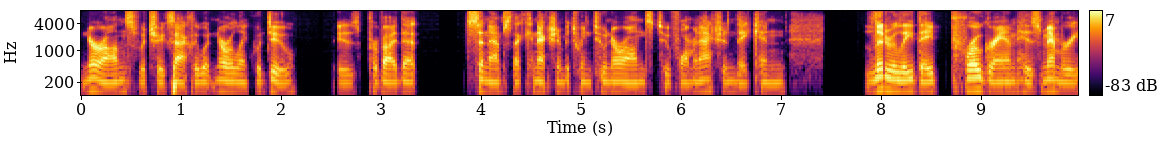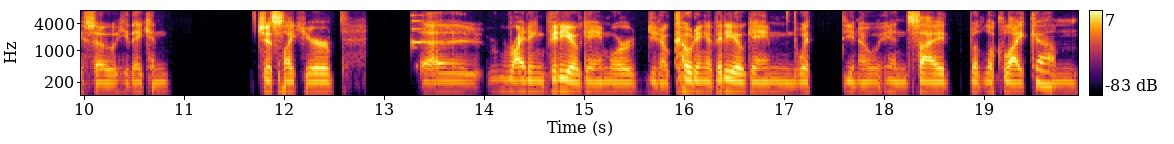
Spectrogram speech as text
neurons, which exactly what Neuralink would do, is provide that synapse, that connection between two neurons to form an action. They can literally they program his memory so he, they can just like you're uh, writing video game or you know coding a video game with you know inside what look like um,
